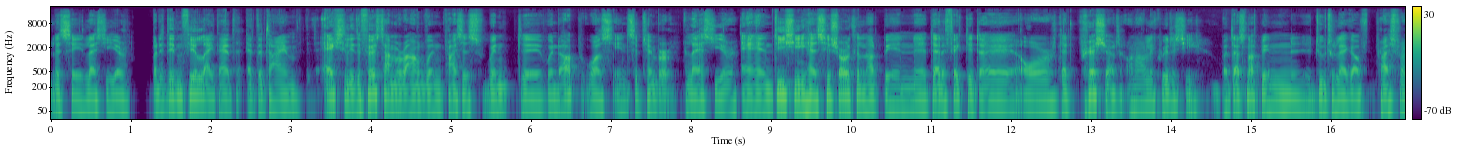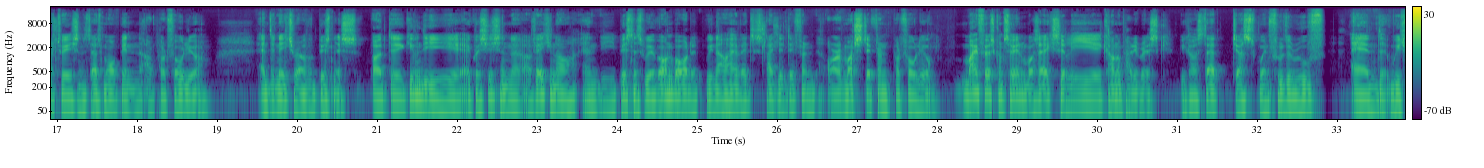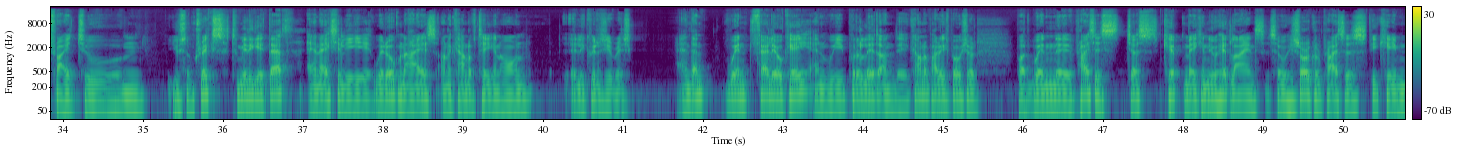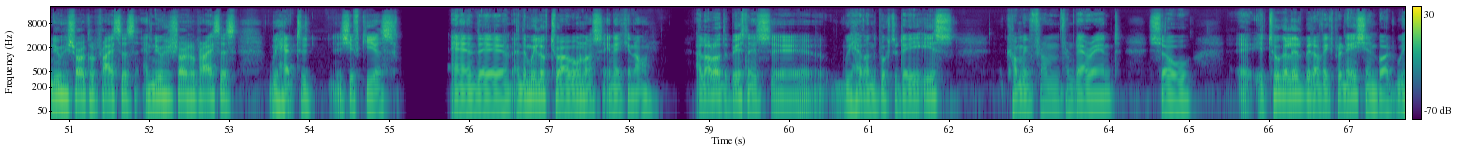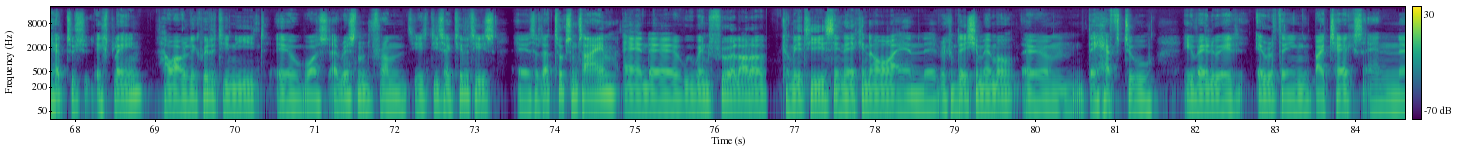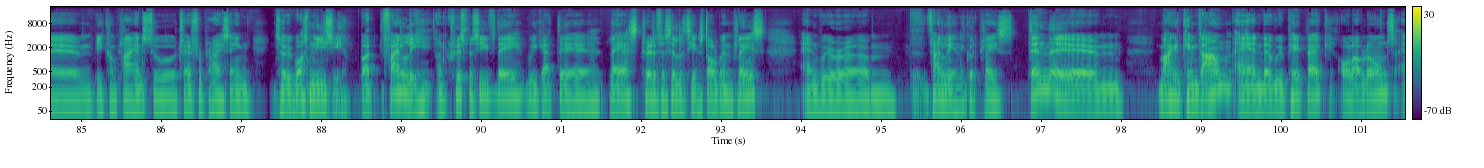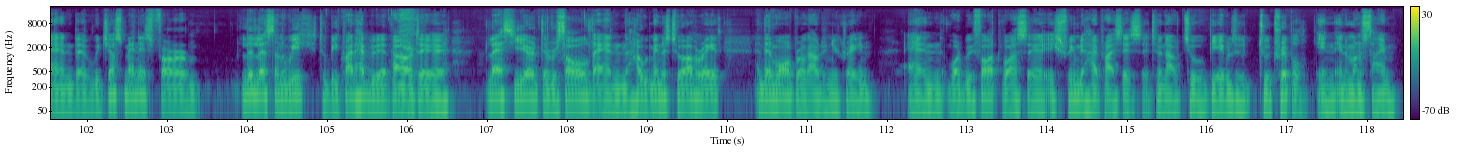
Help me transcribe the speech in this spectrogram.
let's say, last year but it didn't feel like that at the time. Actually, the first time around when prices went uh, went up was in September last year, and DC has historically not been uh, that affected uh, or that pressured on our liquidity. But that's not been due to lack of price fluctuations. That's more been our portfolio and the nature of a business. But uh, given the acquisition of Equinor and the business we have onboarded, we now have a slightly different or a much different portfolio my first concern was actually counterparty risk because that just went through the roof, and we tried to um, use some tricks to mitigate that, and actually with open eyes on account of taking on liquidity risk, and then went fairly okay, and we put a lid on the counterparty exposure. But when the prices just kept making new headlines, so historical prices became new historical prices and new historical prices, we had to shift gears and uh, and then we look to our owners in Equinor. A lot of the business uh, we have on the books today is coming from from their end. So uh, it took a little bit of explanation, but we had to explain how our liquidity need was arisen from these, activities. So that took some time, and we went through a lot of committees in Equinor and recommendation memo. Um, they have to evaluate everything by tax and um, be compliant to transfer pricing. So it wasn't easy. But finally, on Christmas Eve day, we got the last credit facility installment in place, and we were um, finally in a good place. Then the um, market came down, and uh, we paid back all our loans, and uh, we just managed for a little less than a week to be quite happy about uh, last year, the result, and how we managed to operate. And then war broke out in Ukraine. And what we thought was uh, extremely high prices uh, turned out to be able to, to triple in, in a month's time.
